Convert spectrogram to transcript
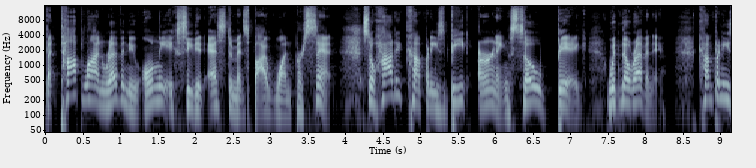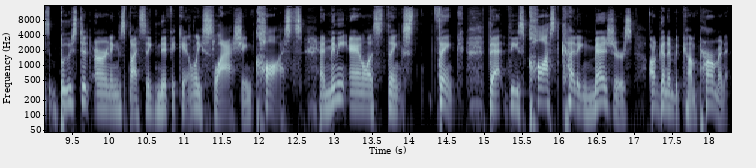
But top line revenue only exceeded estimates by 1%. So, how did companies beat earnings so big with no revenue? Companies boosted earnings by significantly slashing costs, and many analysts thinks, think that these cost cutting measures are going to become permanent.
